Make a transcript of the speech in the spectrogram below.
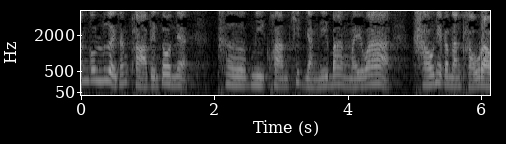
ทั้งเขาเลื่อยทั้งผ่าเป็นต้นเนี่ย เธอมีความคิดอย่างนี้บ้างไหมว่าเขาเนี่ยกำลังเผาเรา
